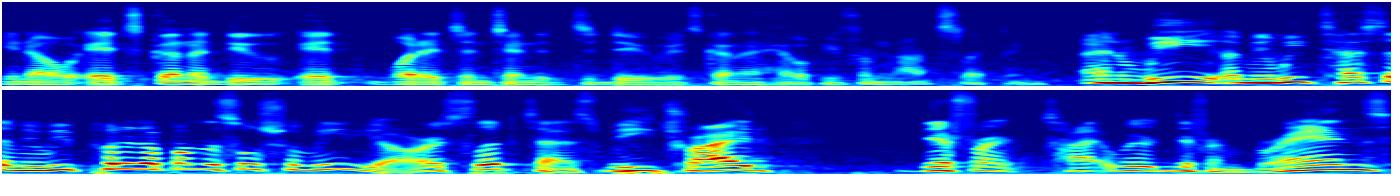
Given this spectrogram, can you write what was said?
You know, it's gonna do it what it's intended to do. It's gonna help you from not slipping. And we, I mean, we tested. I mean, we put it up on the social media. Our slip test. We tried different ty- with different brands,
